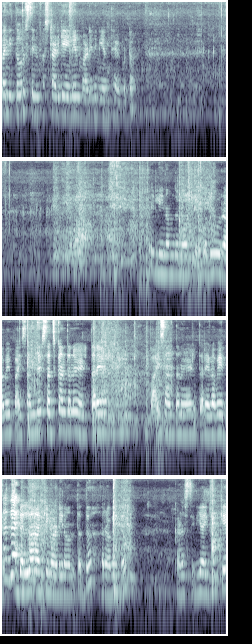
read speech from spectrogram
ಬನ್ನಿ, ತೋರಿಸ್ತೀನಿ ಫಸ್ಟ್ ಅಡುಗೆ ಏನೇನು ಮಾಡಿದ್ದೀನಿ ಅಂತ ಹೇಳ್ಬಿಟ್ಟು. ಇಲ್ಲಿ ನಮ್ಮದು ನೋಡ್ತಿರ್ಬೋದು ರವೆ ಪಾಯಸ. ಅಂದರೆ ಸಜ್ಕ ಅಂತಲೂ ಹೇಳ್ತಾರೆ, ಪಾಯಸ ಅಂತಲೂ ಹೇಳ್ತಾರೆ. ರವೆದು ಬೆಲ್ಲ ಹಾಕಿ ಮಾಡಿರೋ ಅಂಥದ್ದು ರವೆದು. ಕಾಣಿಸ್ತಿದೆಯಾ ಇದಕ್ಕೆ?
